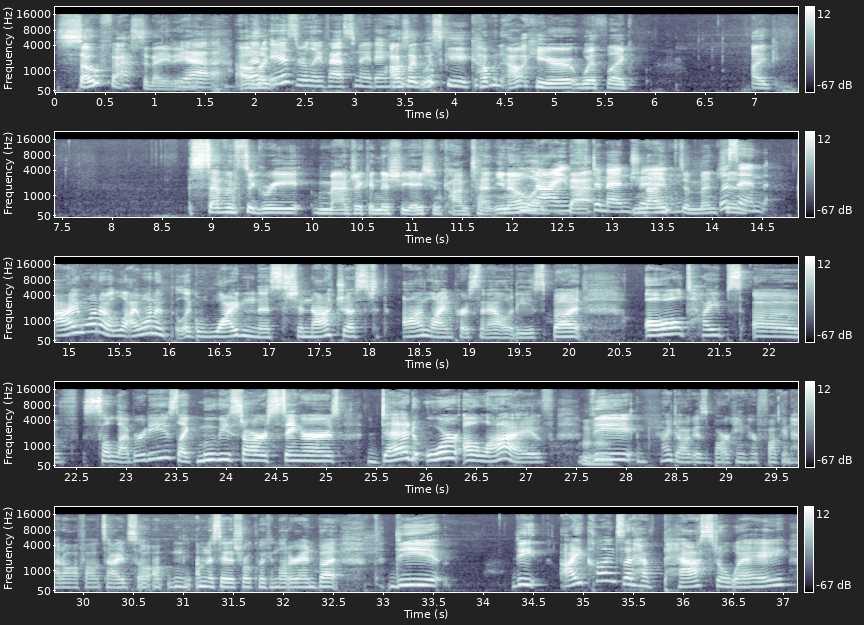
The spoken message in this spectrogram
so fascinating. Yeah. I was that like is really fascinating. I was like whiskey coming out here with like like seventh degree magic initiation content, you know? Like ninth that dimension. Ninth dimension. Listen, I want to I want to like widen this to not just online personalities, but all types of celebrities like movie stars, singers, dead or alive. Mm-hmm. The my dog is barking her fucking head off outside, so I'm, I'm to say this real quick and let her in, but the the icons that have passed away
